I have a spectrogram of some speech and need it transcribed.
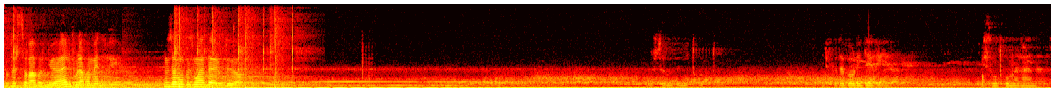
Quand elle sera revenue à elle, vous la ramènerez. Nous avons besoin d'elle au dehors. Nous sommes venus trop tôt. Il faut d'abord les guérir. Ils sont trop malades.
